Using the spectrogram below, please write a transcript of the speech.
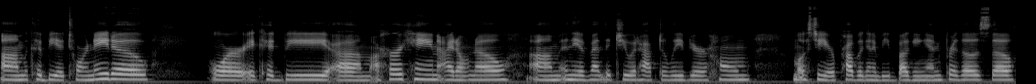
Um, it could be a tornado, or it could be um, a hurricane. I don't know. Um, in the event that you would have to leave your home, most of you are probably going to be bugging in for those, though.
